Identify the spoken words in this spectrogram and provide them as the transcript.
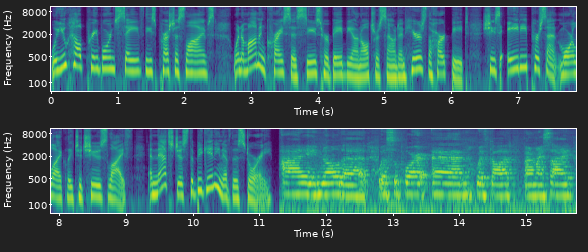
Will you help Preborn save these precious lives? When a mom in crisis sees her baby on ultrasound and hears the heartbeat, she's 80% more likely to choose life. And that's just the beginning of the story. I know that with support and and with God by my side,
